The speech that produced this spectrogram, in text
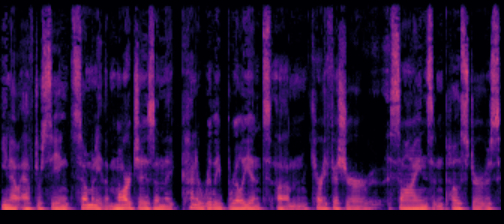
you know, after seeing so many of the marches and the kind of really brilliant um, Carrie Fisher signs and posters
